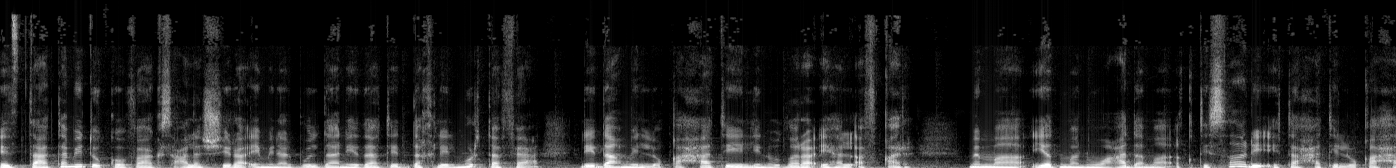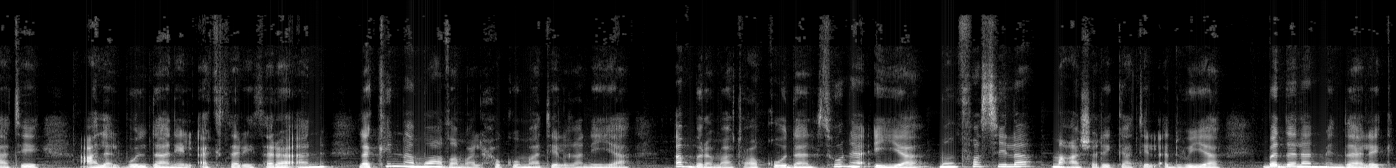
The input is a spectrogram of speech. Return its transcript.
إذ تعتمد كوفاكس على الشراء من البلدان ذات الدخل المرتفع لدعم اللقاحات لنظرائها الأفقر. مما يضمن عدم اقتصار إتاحة اللقاحات على البلدان الأكثر ثراء لكن معظم الحكومات الغنية أبرمت عقودا ثنائية منفصلة مع شركات الأدوية. بدلا من ذلك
